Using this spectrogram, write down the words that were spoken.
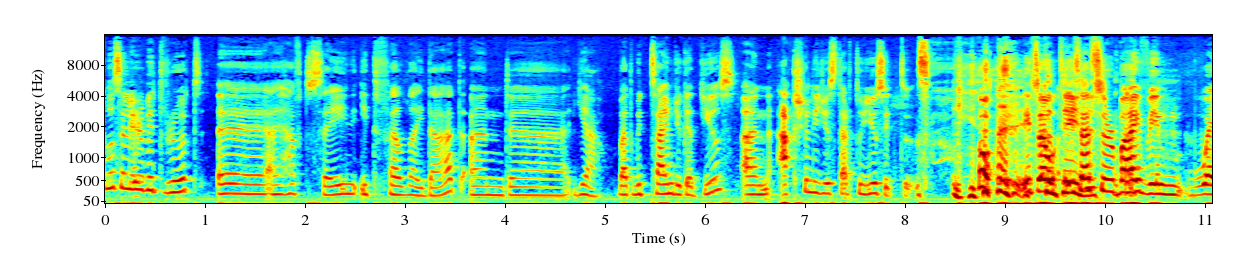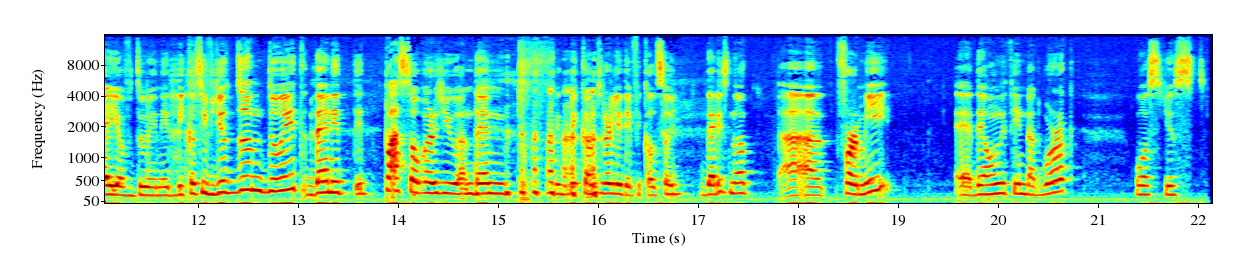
It was a little bit rude. Uh, I have to say, it felt like that, and uh, yeah. But with time, you get used, and actually, you start to use it too. So it's, a it's a surviving way of doing it because if you don't do it, then it, it passes over you, and then it becomes really difficult. So that is not uh, for me. Uh, the only thing that worked was just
